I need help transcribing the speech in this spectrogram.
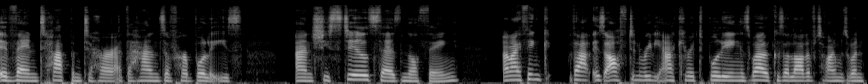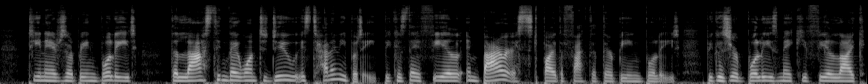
event happen to her at the hands of her bullies, and she still says nothing. And I think that is often really accurate to bullying as well, because a lot of times when teenagers are being bullied, the last thing they want to do is tell anybody because they feel embarrassed by the fact that they're being bullied. Because your bullies make you feel like,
